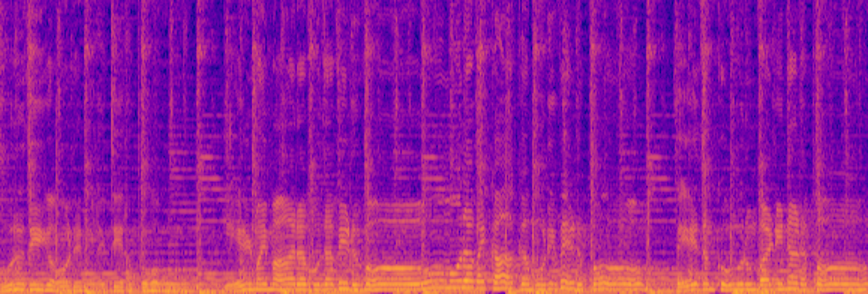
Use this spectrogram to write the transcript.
உறுதியோடு நிலைத்திருப்போம். ஏழ்மை மாற உதவிடுவோம் உறவை காக்க முடிவெடுப்போம் வேதம் கூறும் வழி நடப்போம்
